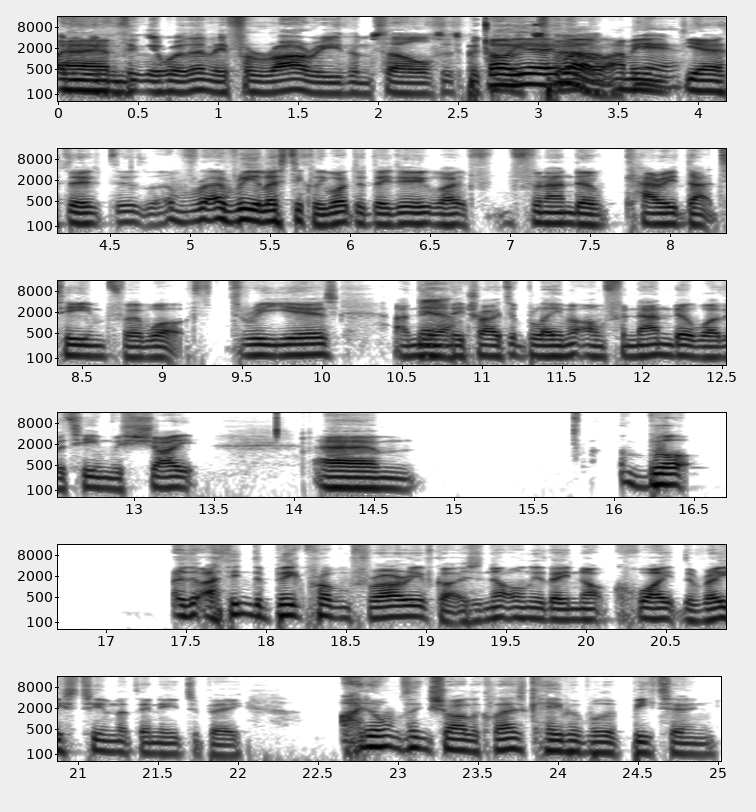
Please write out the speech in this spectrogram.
I didn't Um, even think they were then. They Ferrari themselves. It's become. Oh yeah, term. well, I mean, Yeah. yeah. the, the, realistically, what did they do? Like Fernando carried that team for what three years, and then Yeah. they tried to blame it on Fernando while the team was shite. Um, but I, I think the big problem Ferrari have got is not only are they not quite the race team that they need to be, I don't think Charles Leclerc is capable of beating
